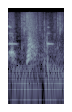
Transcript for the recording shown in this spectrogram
What?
